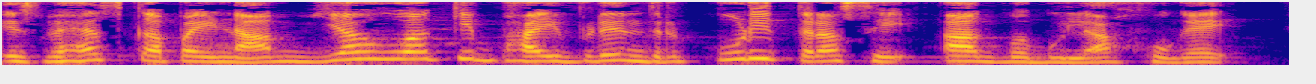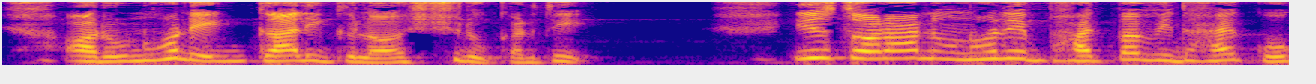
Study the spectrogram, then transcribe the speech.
इस बहस का परिणाम यह हुआ कि भाई वीरेंद्र पूरी तरह से आग बबूला हो गए और उन्होंने गाली गलौज शुरू कर दी। इस दौरान उन्होंने भाजपा विधायक को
